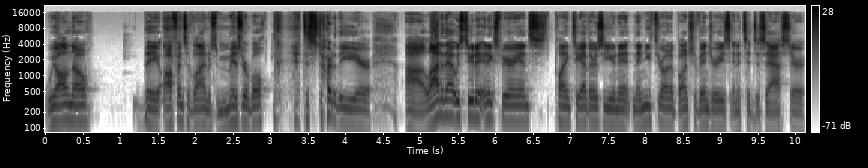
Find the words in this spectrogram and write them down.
We all know the offensive line was miserable at the start of the year. Uh, a lot of that was due to inexperience, playing together as a unit, and then you throw in a bunch of injuries, and it's a disaster.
